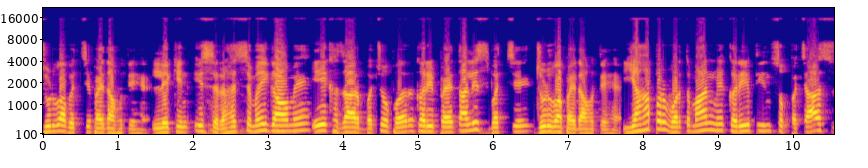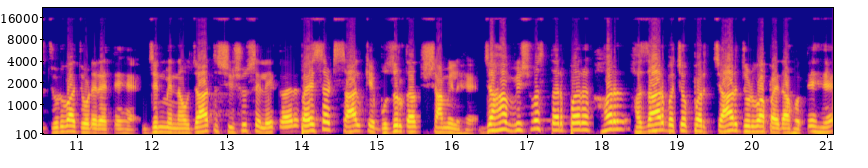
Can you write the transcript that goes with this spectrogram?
जुड़वा बच्चे पैदा होते हैं। लेकिन इस रहस्यमय गाँव में एक हज़ार बच्चों पर करीब पैतालीस बच्चे जुड़वा पैदा होते हैं। यहाँ पर वर्तमान में करीब 350 जुड़वा जोड़े रहते हैं, जिनमें नवजात शिशु से लेकर पैंसठ साल के बुज़ुर्ग तक शामिल है, जहाँ विश्व स्तर पर हर हज़ार बच्चों पर चार जुड़वा पैदा होते हैं।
